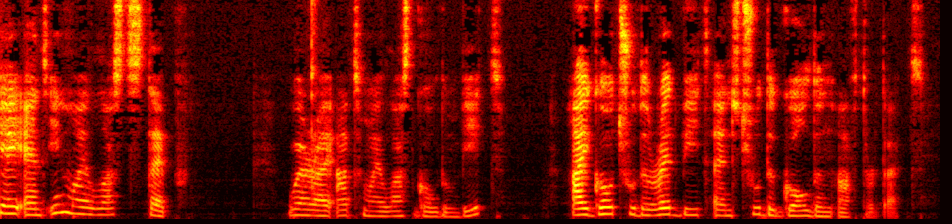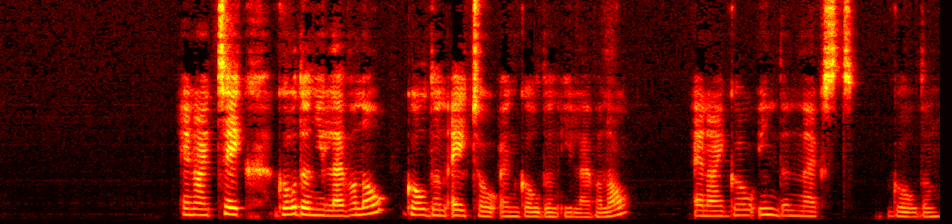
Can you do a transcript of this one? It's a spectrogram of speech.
Okay, and in my last step, where I add my last golden bead, I go through the red bead and through the golden after that. And I take golden 11 golden 8 and golden 11 and I go in the next golden.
